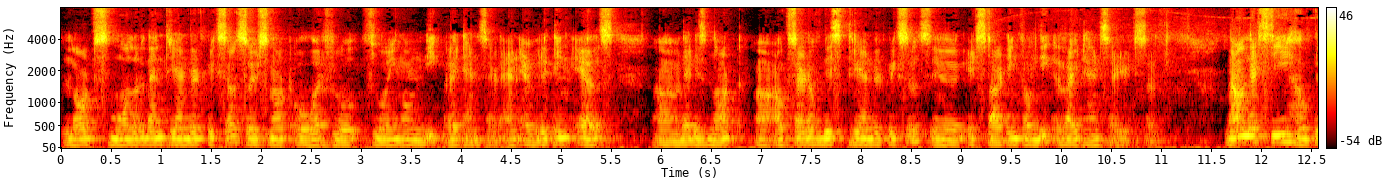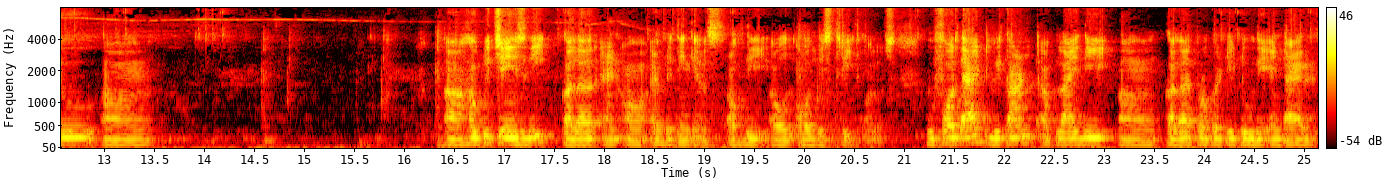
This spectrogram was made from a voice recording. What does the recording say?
lot smaller than 300 pixels so it's not overflow flowing on the right hand side. And everything else uh, that is not uh, outside of this 300 pixels uh, it's starting from the right hand side itself. Now let's see how to uh, how to change the color and uh, everything else of the all, all these three colors. Before that we can't apply the uh, color property to the entire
